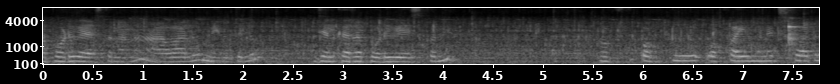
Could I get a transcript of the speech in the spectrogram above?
ఆ పొడి వేస్తున్నాను. ఆవాలు మెంతులు జీలకర్ర పొడి వేసుకొని ఒక ఒక టూ ఒక ఫైవ్ మినిట్స్ పాటు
